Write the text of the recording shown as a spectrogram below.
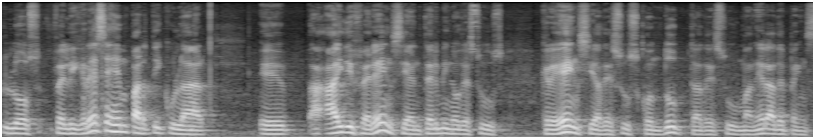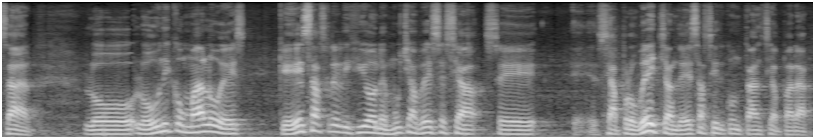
los feligreses en particular, eh, hay diferencia en términos de sus creencias, de sus conductas, de su manera de pensar. Lo, lo único malo es que esas religiones muchas veces se, se, eh, se aprovechan de esas circunstancias para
